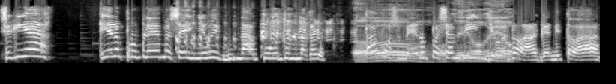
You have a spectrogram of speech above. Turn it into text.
Sige nga, yan ang problema sa inyo eh. Napudol na kayo. Oh, Tapos meron pa siyang okay, video, okay, ano ha, ganito ha.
